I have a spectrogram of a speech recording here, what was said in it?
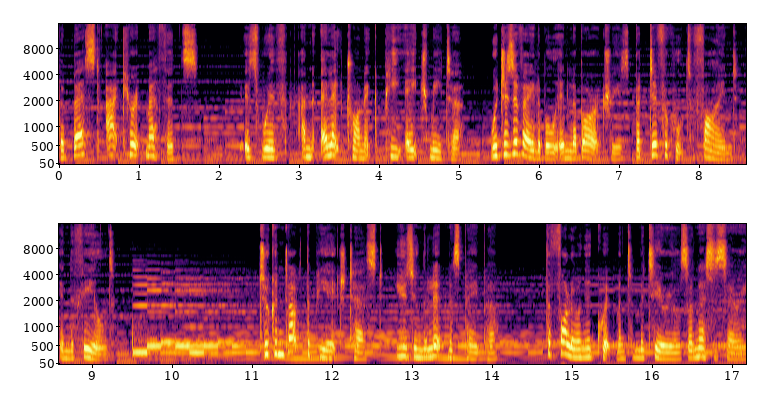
the best accurate methods is with an electronic pH meter, which is available in laboratories but difficult to find in the field. To conduct the pH test using the litmus paper, the following equipment and materials are necessary.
